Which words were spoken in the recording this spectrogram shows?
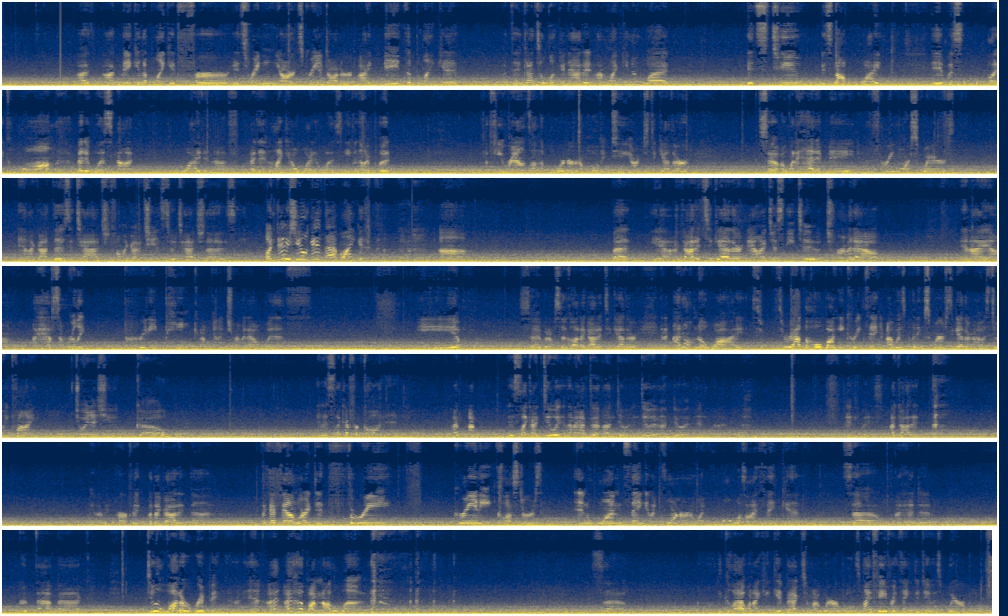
I'm making a blanket for It's Raining Yards granddaughter. I made the blanket, but then got to looking at it and I'm like, you know what? it's too, it's not white. It was like long, but it was not wide enough. I didn't like how wide it was, even though I put a few rounds on the border. I'm holding two yarns together. So I went ahead and made three more squares and I got those attached. Finally got a chance to attach those. She'll get that blanket. um, but yeah, I got it together. Now I just need to trim it out. And I, um, I have some really pretty pink I'm going to trim it out with. Yep. So, but I'm so glad I got it together. And I don't know why, th throughout the whole Boggy Creek thing, I was putting squares together. I was doing fine. Join as you go. And it's like I forgot it. I, I'm, it's like I do it and then I have to undo it and do it, undo it. And uh, anyways, I got it. May not be perfect, but I got it done. Like I found where I did three granny clusters in one thing in a corner. I'm like, what was I thinking? So I had to rip that back. Do a lot of ripping. And I, I hope I'm not alone. so I'll be glad when I can get back to my wearables. My favorite thing to do is wearables.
